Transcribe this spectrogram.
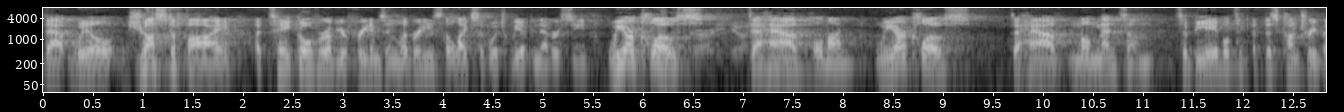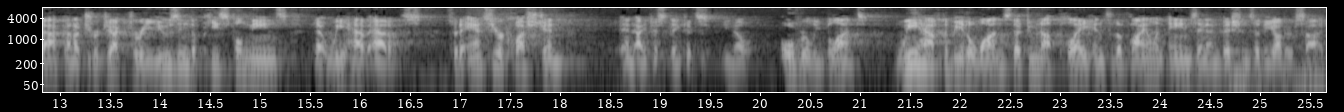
that will justify a takeover of your freedoms and liberties, the likes of which we have never seen. We are close to have, hold on, we are close to have momentum to be able to get this country back on a trajectory using the peaceful means that we have at us. So to answer your question, and I just think it's, you know, overly blunt, we have to be the ones that do not play into the violent aims and ambitions of the other side.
